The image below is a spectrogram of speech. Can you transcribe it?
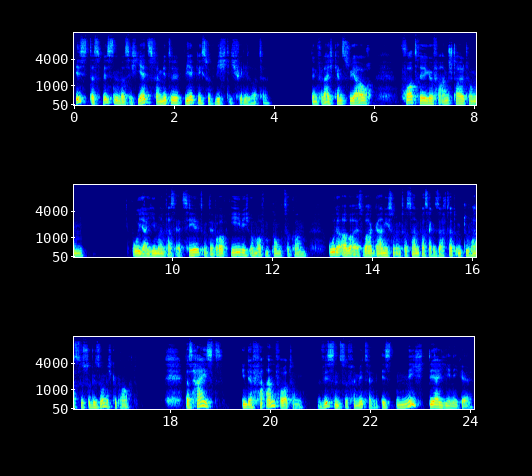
ist das Wissen, was ich jetzt vermittel, wirklich so wichtig für die Leute? Denn vielleicht kennst du ja auch Vorträge, Veranstaltungen, wo ja jemand was erzählt und der braucht ewig, um auf den Punkt zu kommen. Oder aber es war gar nicht so interessant, was er gesagt hat und du hast es sowieso nicht gebraucht. Das heißt, in der Verantwortung, Wissen zu vermitteln, ist nicht derjenige,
